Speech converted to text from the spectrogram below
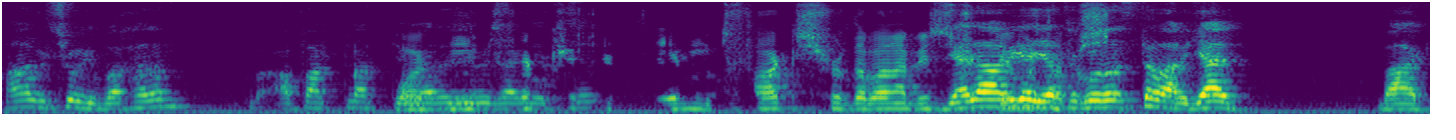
Harbi çok iyi bakalım. Apartman diyor. Bak Garajı birden mutfak köşesi, mutfak. Şurada bana bir Gel abi gel yumurta yatak odası da var gel. Bak.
